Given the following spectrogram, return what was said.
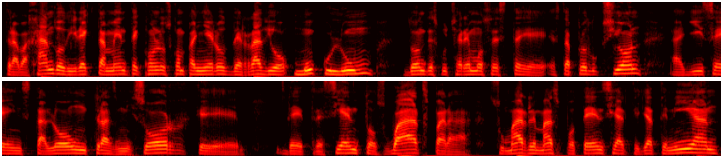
trabajando directamente con los compañeros de Radio Muculum, donde escucharemos este, esta producción. Allí se instaló un transmisor de 300 watts para sumarle más potencia al que ya tenían.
